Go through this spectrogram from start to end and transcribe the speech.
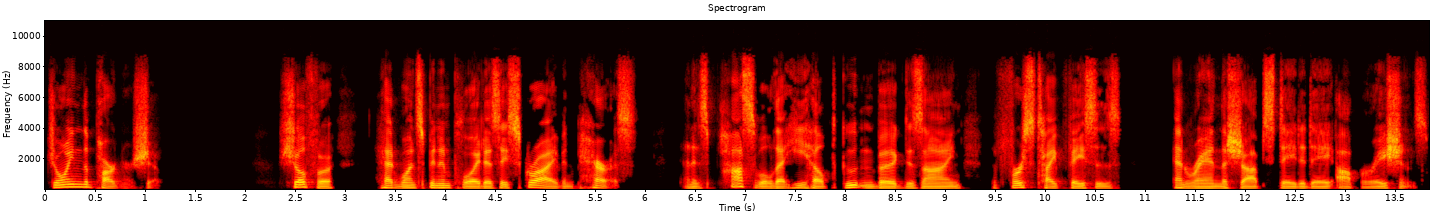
joined the partnership. Schoeffer had once been employed as a scribe in Paris, and it's possible that he helped Gutenberg design the first typefaces and ran the shop's day to day operations.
